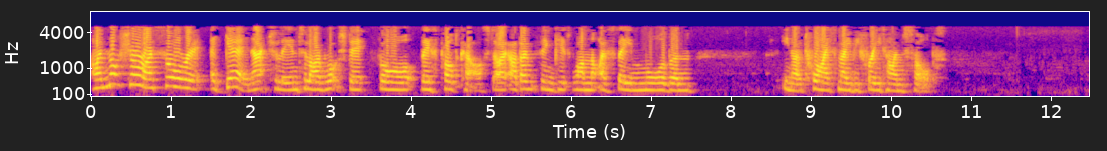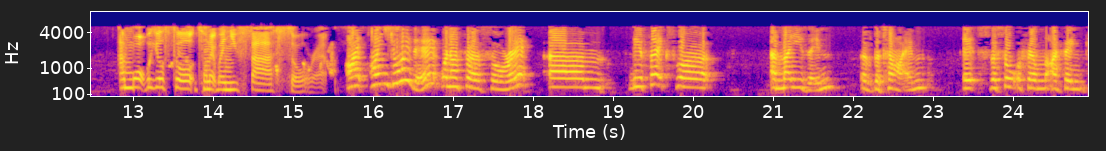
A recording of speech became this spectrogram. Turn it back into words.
I'm not sure I saw it again actually until I watched it for this podcast. I, I don't think it's one that I've seen more than, you know, twice, maybe three times tops. And what were your thoughts on it when you first saw it? I, I enjoyed it when I first saw it. Um, the effects were amazing of the time. It's the sort of film that I think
